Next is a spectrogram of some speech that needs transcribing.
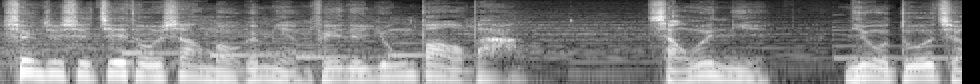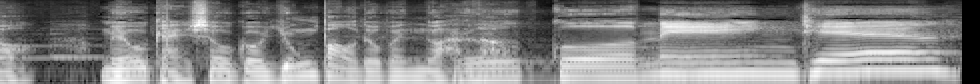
甚至是街头上某个免费的拥抱吧。想问你，你有多久没有感受过拥抱的温暖了？如果明天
